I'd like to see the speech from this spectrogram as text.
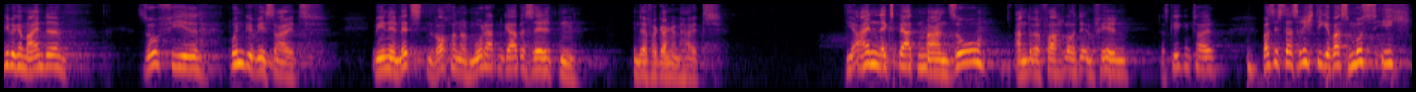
Liebe Gemeinde, so viel Ungewissheit wie in den letzten Wochen und Monaten gab es selten in der Vergangenheit. Die einen Experten mahnen so, andere Fachleute empfehlen das Gegenteil. Was ist das Richtige? Was muss ich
